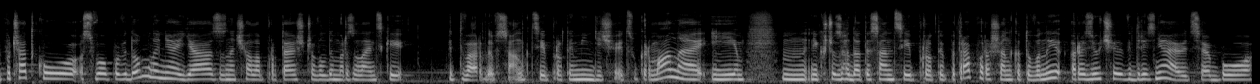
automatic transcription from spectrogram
початку свого повідомлення я зазначала про те, що Володимир Зеленський. Підтвердив санкції проти Міндіча і Цукермана, і м, якщо згадати санкції проти Петра Порошенка, то вони разюче відрізняються, бо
